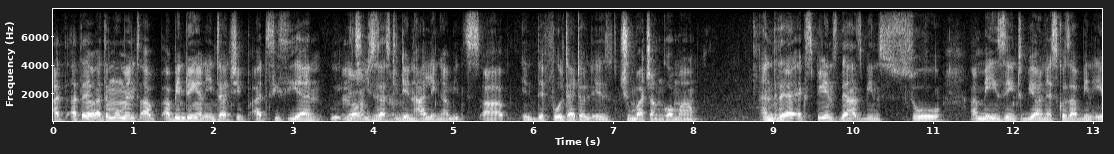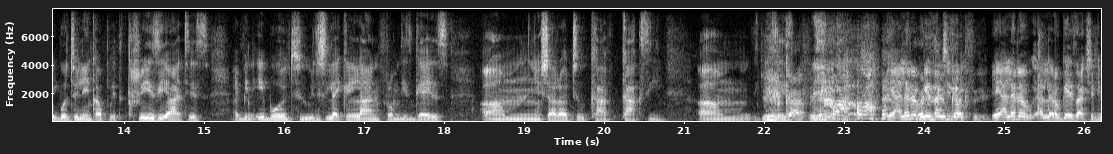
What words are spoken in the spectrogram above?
at, at the at the moment I've, I've been doing an internship at CCN which, Yeah, which is a studio in Hurlingham it's uh in the full title is Chumba Cha Ngoma and their experience there has been so amazing to be honest because i've been able to link up with crazy artists. I've been able to just like learn from these guys. Um shout out to Ka- kaxi. Um yeah a lot of guys actually Kaxi? yeah a lot of a lot of guys actually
